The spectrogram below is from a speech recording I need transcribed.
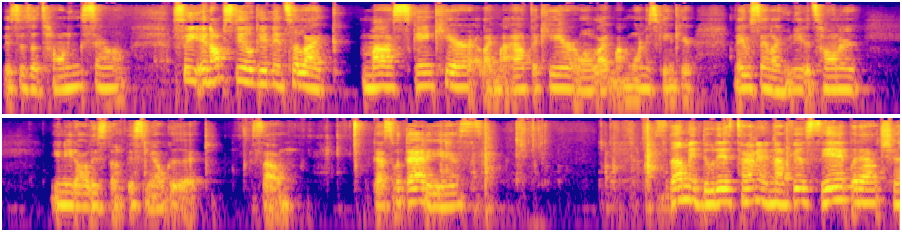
this is a toning serum. See, and I'm still getting into like my skincare, like my aftercare or like my morning skincare. They were saying like you need a toner. You need all this stuff. It smell good. So that's what that is. Stomach do this turning and I feel sick without you.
